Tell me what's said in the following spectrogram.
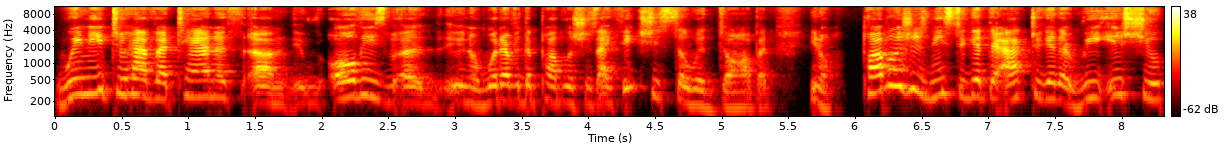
we need to have a Tanith, um, all these, uh, you know, whatever the publishers. I think she's still with Daw, but you know, publishers needs to get their act together, reissue,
